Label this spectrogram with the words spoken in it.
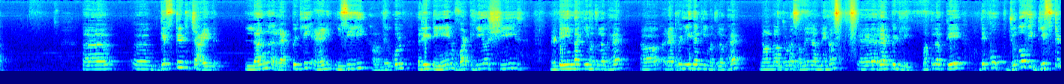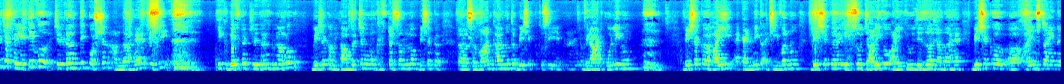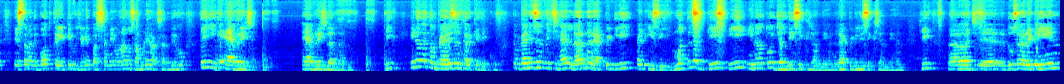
Gifted child learn rapidly and easily ਹਾਂ, ਬਿਲਕੁਲ। retain what he or she retain ਦਾ ਕੀ ਮਤਲਬ ਹੈ? ਰੈਪਿਡਲੀ ਦਾ ਕੀ ਮਤਲਬ ਹੈ? ਨਾਲ ਨਾਲ ਥੋੜਾ ਸਮਝ ਜਾਂਦੇ ਹਾਂ। ਰੈਪਿਡਲੀ ਮਤਲਬ ਕਿ ਦੇਖੋ, ਜਦੋਂ ਵੀ ਗਿਫਟਡ ਜਾਂ ਕ੍ਰੀਏਟਿਵ ਚਿਲड्रन ਤੇ ਕੁਐਸਚਨ ਆਂਦਾ ਹੈ, ਤੁਸੀਂ ਇੱਕ ਗਿਫਟਡ ਚਿਲड्रन ਬਣਾ ਲਓ। ਬੇਸ਼ੱਕ ਅਮਿਤਾਭ ਬੱਚਨ ਨੂੰ ਗਿਫਟਡ ਸਮਝ ਲਓ। ਬੇਸ਼ੱਕ ਸਲਮਾਨ ਖਾਨ ਨੂੰ ਤਾਂ ਬੇਸ਼ੱਕ ਤੁਸੀਂ ਵਿਰਾਟ ਕੋਹਲੀ ਨੂੰ। ਬੇਸ਼ੱਕ ਹਾਈ ਅਕੈਡਮਿਕ ਅਚੀਵਰ ਨੂੰ ਬੇਸ਼ੱਕ 140 ਤੋਂ ਆਈਕਿਊ ਜਿਸਦਾ ਜ਼ਿਆਦਾ ਹੈ, ਬੇਸ਼ੱਕ ਆਇਨਸਟਾਈਨ ਇਸ ਤਰ੍ਹਾਂ ਦੇ ਬਹੁਤ ਕ੍ਰੀਏਟਿਵ ਜਿਹੜੇ ਪਰਸਨ ਨੇ, ਉਹਨਾਂ ਨੂੰ ਸਾਹਮਣੇ ਰੱਖ ਸਕਦੇ ਹੋ ਤੇ ਇੱਕ ਐਵਰੇਜ ਐਵਰੇਜ ਲਰਨਰ ਨੂੰ, ਠੀਕ? ਇਹਨਾਂ ਦਾ ਕੰਪੈਰੀਜ਼ਨ ਕਰਕੇ ਦੇਖੋ। ਕੰਪੈਰੀਜ਼ਨ ਵਿੱਚ ਹੈ ਲਰਨ ਰੈਪਿਡਲੀ ਐਂਡ ਈਜ਼ੀਲੀ ਮਤਲਬ ਕਿ ਇਹ ਇਹਨਾਂ ਤੋਂ ਜਲਦੀ ਸਿੱਖ ਜਾਂਦੇ ਹਨ ਰੈਪਿਡਲੀ ਸਿੱਖ ਜਾਂਦੇ ਹਨ, ਠੀਕ? ਦੂਸਰਾ retain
